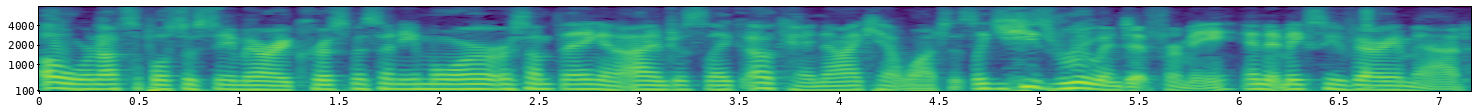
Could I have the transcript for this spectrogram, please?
oh, we're not supposed to say Merry Christmas anymore or something. And I'm just like, okay, now I can't watch this. Like he's ruined it for me, and it makes me very mad.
